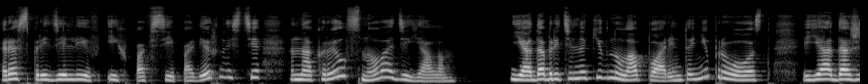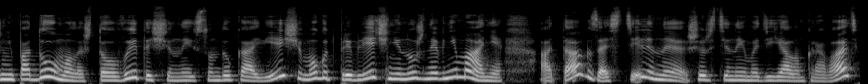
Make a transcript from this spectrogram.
распределив их по всей поверхности, накрыл снова одеялом. Я одобрительно кивнула, а парень-то непрост. Я даже не подумала, что вытащенные из сундука вещи могут привлечь ненужное внимание, а так застеленная шерстяным одеялом кровать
